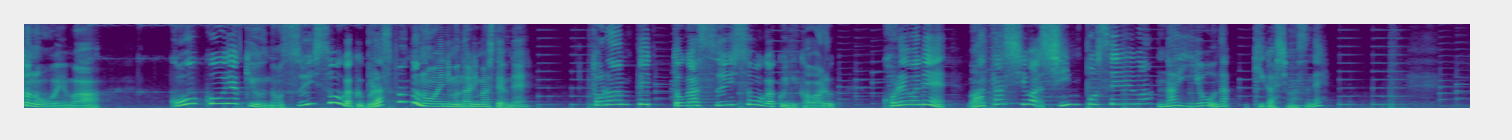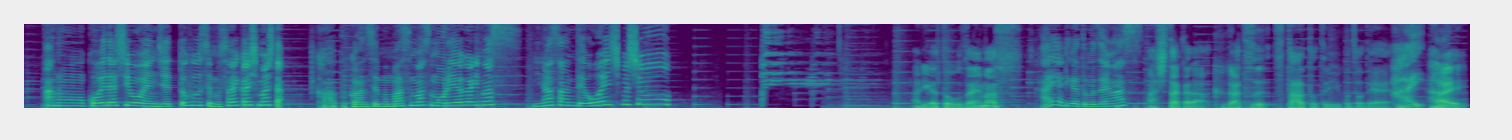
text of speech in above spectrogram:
ットの応援は高校野球の吹奏楽ブラスバンドの応援にもなりましたよね。トランペットが吹奏楽に変わる。これはね私は進歩性はないような気がしますね。あの声出し応援ジェット風船も再開しました。カープ観戦もますます盛り上がります。皆さんで応援しましょう。ありがとうございます。はいありがとうございます。明日から9月スタートということで。はい。はい。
